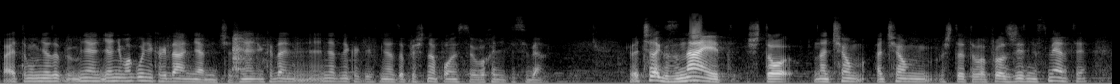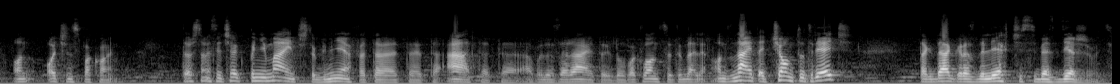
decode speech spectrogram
Поэтому мне, мне, я не могу никогда нервничать. Мне никогда нет никаких, мне запрещено полностью выходить из себя. Когда человек знает, что на чем, о чем, что это вопрос жизни и смерти, он очень спокоен. То же самое, если человек понимает, что гнев это, это, это ад, это абудазара, это идолопоклонство и так далее, он знает, о чем тут речь, тогда гораздо легче себя сдерживать.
